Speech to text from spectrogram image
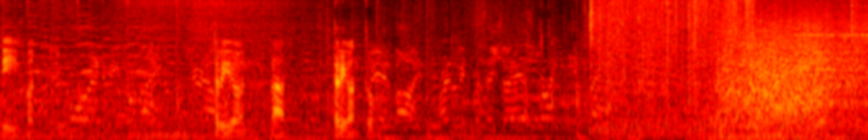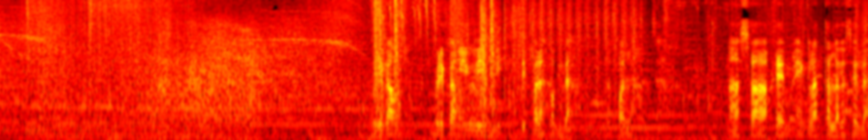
Deacon. Only four enemies remain. 3 You know on, ah, 3 on 2. Be advised. Friendly precision airstrike inbound. Bili kang, bili kang UAV. Di pala, wag na. Ito pala. Nasa KMN lang talaga sila.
